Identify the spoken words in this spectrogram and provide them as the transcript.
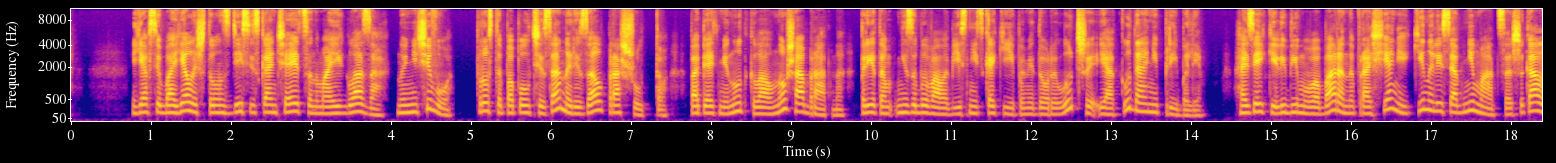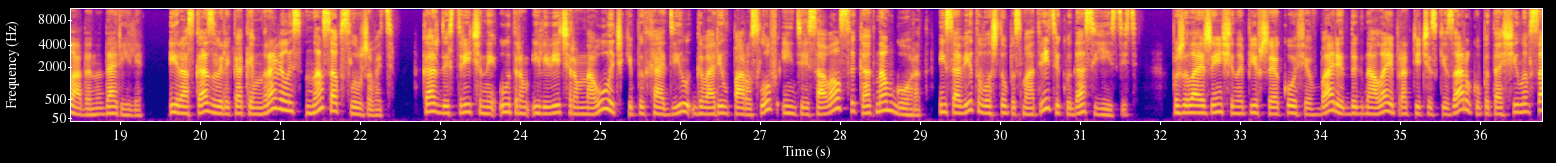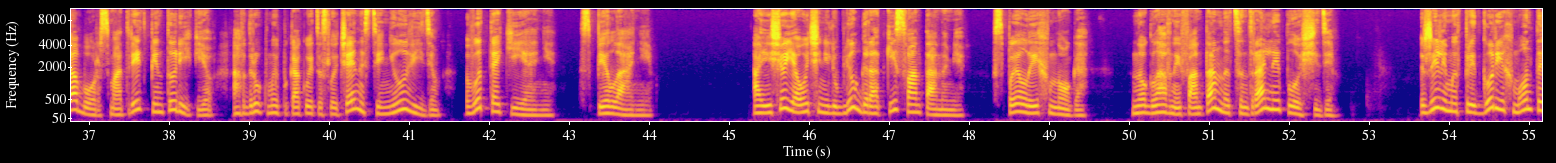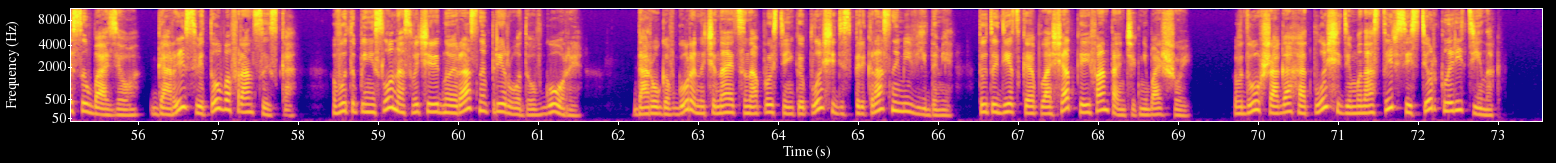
Я все боялась, что он здесь и скончается на моих глазах, но ничего, просто по полчаса нарезал прошутто, по пять минут клал нож обратно, при этом не забывал объяснить, какие помидоры лучше и откуда они прибыли. Хозяйки любимого бара на прощание кинулись обниматься, шоколада надарили и рассказывали, как им нравилось нас обслуживать. Каждый встреченный утром или вечером на улочке подходил, говорил пару слов и интересовался, как нам город, и советовал, что посмотреть и куда съездить. Пожилая женщина, пившая кофе в баре, догнала и практически за руку потащила в собор смотреть Пинтурикью, а вдруг мы по какой-то случайности не увидим. Вот такие они, спелани. А еще я очень люблю городки с фонтанами. В Спелло их много. Но главный фонтан на центральной площади. Жили мы в предгорьях Монте-Субазио, горы Святого Франциска. Вот и понесло нас в очередной раз на природу, в горы. Дорога в горы начинается на простенькой площади с прекрасными видами. Тут и детская площадка, и фонтанчик небольшой. В двух шагах от площади монастырь сестер Кларитинок.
